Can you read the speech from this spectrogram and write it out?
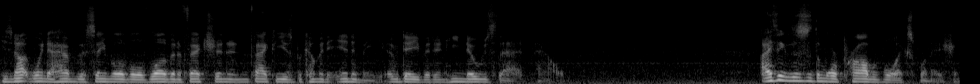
He's not going to have the same level of love and affection, and in fact, he has become an enemy of David, and he knows that now. I think this is the more probable explanation.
